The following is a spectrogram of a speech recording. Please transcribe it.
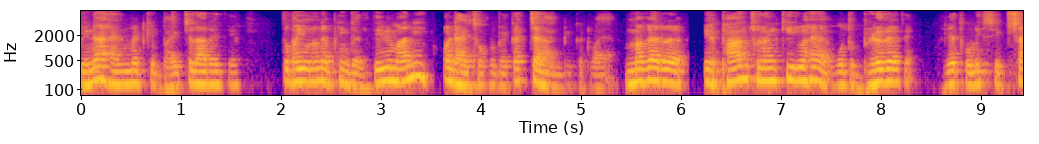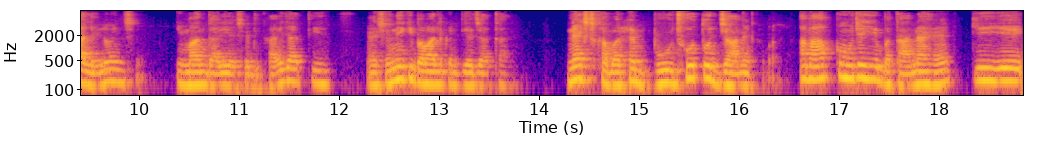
बिना हेलमेट के बाइक चला रहे थे तो भाई उन्होंने अपनी गलती भी मानी और ढाई सौ रुपए का चलान भी कटवाया। मगर इरफान सोलंकी जो है, वो तो भिड़ गए थे। भैया थोड़ी शिक्षा ले लो इनसे। ईमानदारी ऐसे दिखाई जाती है, ऐसे नहीं की बवाल कर दिया जाता है। नेक्स्ट खबर है, बूझो तो जाने खबर। अब आपको मुझे ये बताना है कि ये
